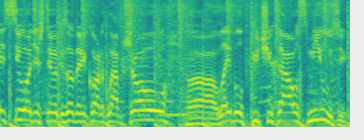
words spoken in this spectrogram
Финале сегодняшнего эпизода Record Club Шоу э, лейбл Future House Music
